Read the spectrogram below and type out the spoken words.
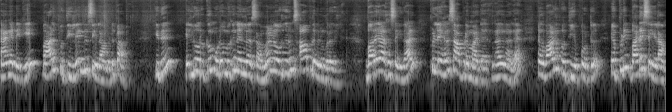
நாங்கள் இன்றைக்கி வாழைப்புத்தியில் என்ன செய்யலாம்னு பார்ப்போம். இது எல்லோருக்கும் உடம்புக்கு நல்ல நான் ஒரு தரம் சாப்பிட விரும்புறதில்லை வரையாக செய்தால் பிள்ளைகள் சாப்பிட மாட்டார். அதனால நாங்கள் வாழைப்பொத்தியை போட்டு எப்படி வடை செய்யலாம்?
